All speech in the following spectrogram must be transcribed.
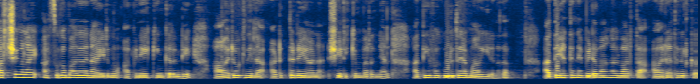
വർഷങ്ങളായി അസുഖബാധിതനായിരുന്നു അഭിനയ് കിങ്കറിന്റെ ആരോഗ്യനില അടുത്തിടെയാണ് ശരിക്കും പറഞ്ഞാൽ അതീവ ഗുരുതരമായിരുന്നത്. അദ്ദേഹത്തിന്റെ വിടവാങ്ങൽ വാർത്ത ആരാധകർക്ക്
